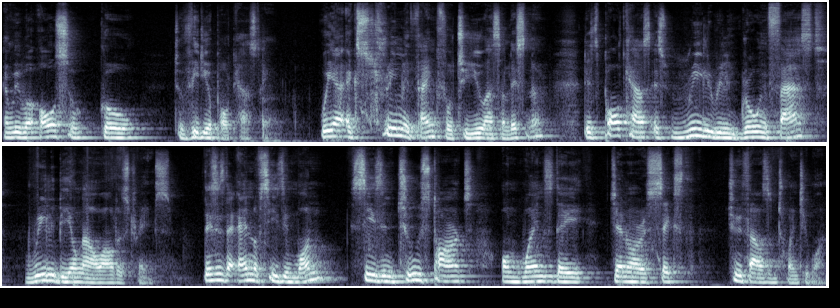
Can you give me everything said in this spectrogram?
And we will also go to video podcasting. We are extremely thankful to you as a listener. This podcast is really, really growing fast, really beyond our wildest dreams. This is the end of season one. Season two starts on Wednesday, January 6th, 2021.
